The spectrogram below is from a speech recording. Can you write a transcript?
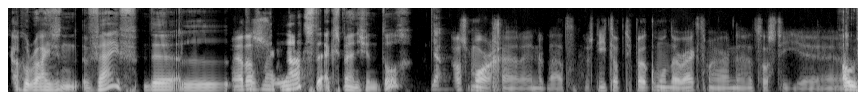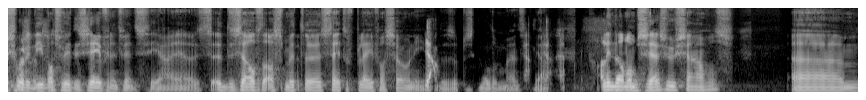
Horizon 5. De l- dat volgens is- mij laatste expansion, toch? dat was morgen eh, inderdaad. Dus niet op die Pokémon Direct, maar eh, het was die... eh, Oh, sorry, die was weer de 27e. Ja, ja. Het is dezelfde als met de State of Play van Sony. Ja. Dus op hetzelfde moment. Ja. Alleen dan om 6 uur s'avonds. Ehm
